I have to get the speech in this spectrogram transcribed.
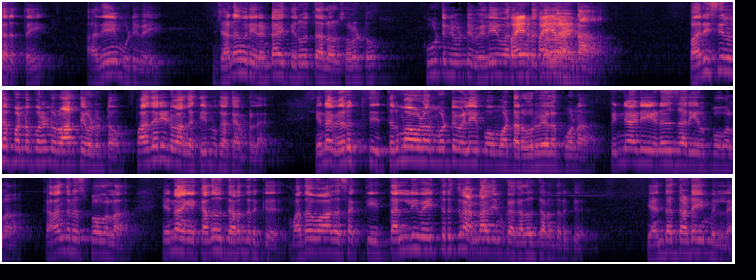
கருத்தை அதே முடிவை ஜனவரி ரெண்டாயிரத்தி இருபத்தாறில் அவர் சொல்லட்டும். கூட்டணி விட்டு வெளியே வர. வேண்டாம். பரிசீலனை பண்ண போறேன்னு ஒரு வார்த்தை விடட்டும் பதறிடுவாங்க திமுக கேம்ப்ல ஏன்னா வெறும் தி- திருமாவளவன் மட்டும் வெளியே போக மாட்டார். ஒருவேளை போனால் பின்னாடி இடதுசாரிகள் போகலாம் காங்கிரஸ் போகலாம். ஏன்னா இங்கே கதவு திறந்திருக்கு. மதவாத சக்தியை தள்ளி வைத்திருக்கிற அதிமுக கதவு திறந்திருக்கு. எந்த தடையும் இல்லை.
